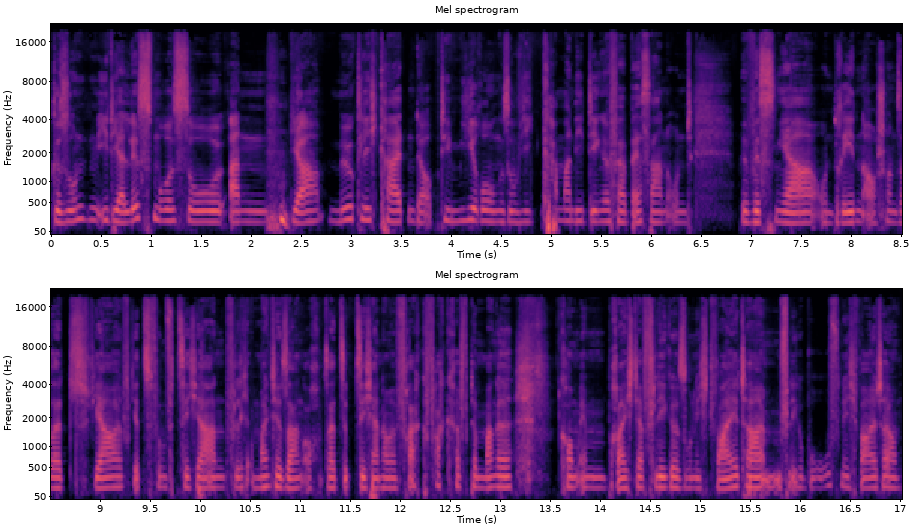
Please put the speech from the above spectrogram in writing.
gesunden Idealismus, so an ja, Möglichkeiten der Optimierung, so wie kann man die Dinge verbessern und wir wissen ja und reden auch schon seit ja jetzt 50 Jahren, vielleicht manche sagen auch seit 70 Jahren haben wir Fach, Fachkräftemangel, kommen im Bereich der Pflege so nicht weiter, im Pflegeberuf nicht weiter.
